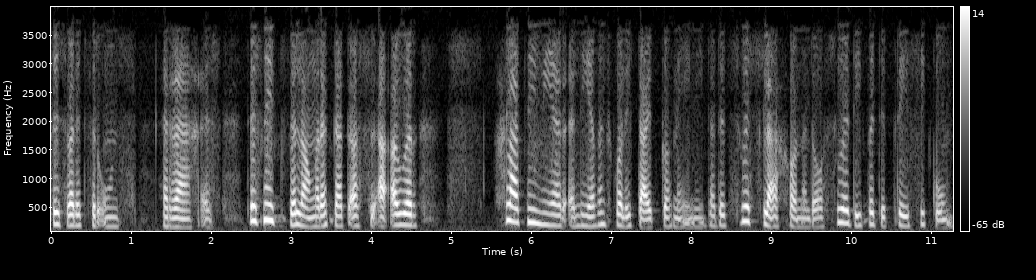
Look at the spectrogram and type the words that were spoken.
soos wat dit vir ons reg is. Dis net belangrik dat as 'n ouer glad nie meer 'n lewenskwaliteit kan hê nie, dat dit so sleg gaan en daar so diepe depressie kom,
